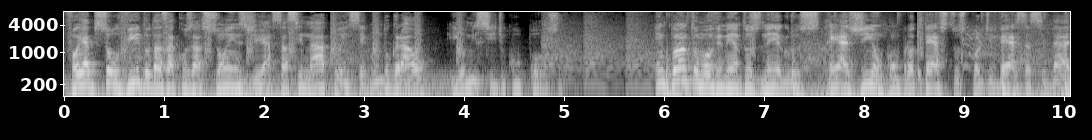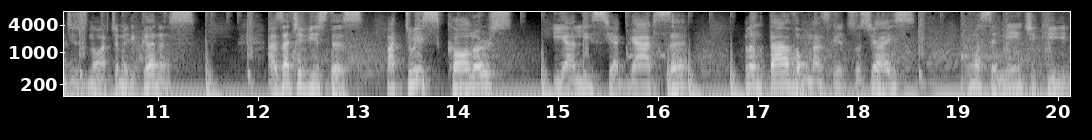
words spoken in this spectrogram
foi absolvido das acusações de assassinato em segundo grau e homicídio culposo. Enquanto movimentos negros reagiam com protestos por diversas cidades norte-americanas, as ativistas Patrice Collars e Alicia Garza plantavam nas redes sociais uma semente que,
